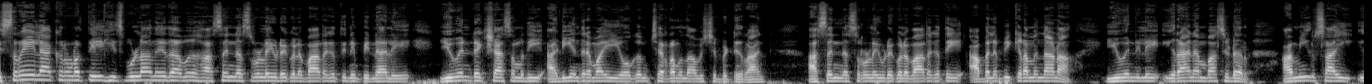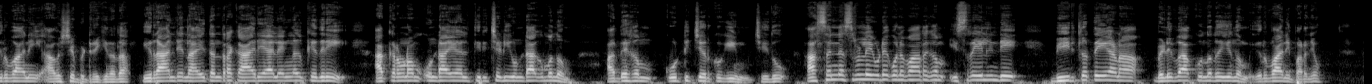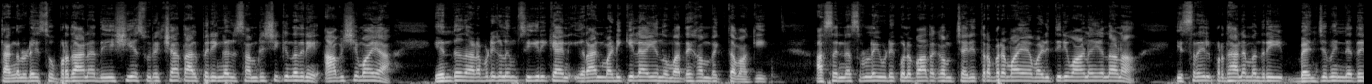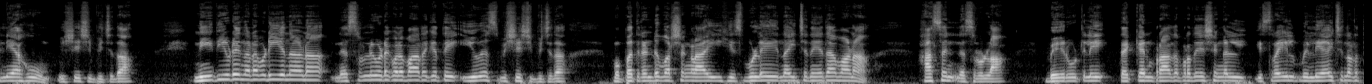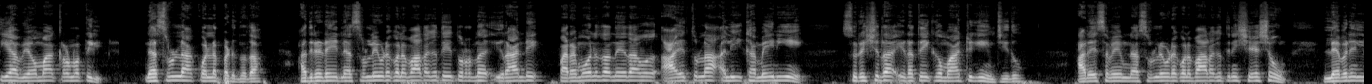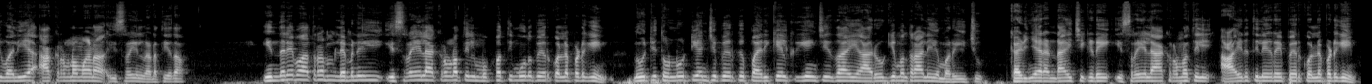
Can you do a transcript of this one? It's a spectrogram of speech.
Israel ആക്രമണത്തിൽ Hezbollah നേതാവ് ഹസൻ നസ്രുള്ളയുടെ കൊലപാതകത്തിന് പിന്നാലെ യു എൻ രക്ഷാസമിതി അടിയന്തരമായി യോഗം ചേരണമെന്നാവശ്യപ്പെട്ട് ഇറാൻ. ഹസൻ നസ്രുള്ളയുടെ കൊലപാതകത്തെ അപലപിക്കണമെന്നാണ് യു എന്നിലെ Iran ambassador Amir Saeid Iravani ആവശ്യപ്പെട്ടിരിക്കുന്നത്. ഇറാന്റെ നയതന്ത്ര കാര്യാലയങ്ങൾക്കെതിരെ ആക്രമണം ഉണ്ടായാൽ തിരിച്ചടി ഉണ്ടാകുമെന്നും അദ്ദേഹം കൂട്ടിച്ചേർക്കുകയും ചെയ്തു. ഹസൻ നസ്രുള്ളയുടെ കൊലപാതകം ഇസ്രയേലിന്റെ ഭീരുത്വത്തെയാണ് വെളിവാക്കുന്നത് എന്നും ഇർവാനി പറഞ്ഞു. തങ്ങളുടെ സുപ്രധാന ദേശീയ സുരക്ഷാ താൽപ്പര്യങ്ങൾ സംരക്ഷിക്കുന്നതിന് ആവശ്യമായ എന്ത് നടപടികളും സ്വീകരിക്കാൻ ഇറാൻ മടിക്കില്ല എന്നും അദ്ദേഹം വ്യക്തമാക്കി. അസൻ നസ്രുള്ളയുടെ കൊലപാതകം ചരിത്രപരമായ വഴിത്തിരിവാണ് എന്നാണ് ഇസ്രയേൽ പ്രധാനമന്ത്രി ബെഞ്ചമിൻ നെതന്യാഹുവും വിശേഷിപ്പിച്ചത്. നീതിയുടെ നടപടി എന്നാണ് നസ്രുള്ളയുടെ കൊലപാതകത്തെ യു എസ് വിശേഷിപ്പിച്ചത്. മുപ്പത്തിരണ്ട് വർഷങ്ങളായി ഹിസ്ബുള്ളയെ നയിച്ച നേതാവാണ് ഹസൻ നസ്രുള്ള. ബെയ്റൂട്ടിലെ തെക്കൻ പ്രാന്തപ്രദേശങ്ങളിൽ ഇസ്രായേൽ വെള്ളിയാഴ്ച നടത്തിയ വ്യോമാക്രമണത്തിൽ നസ്രുള്ള കൊല്ലപ്പെടുന്നത്. അതിനിടെ നസ്രുള്ളയുടെ കൊലപാതകത്തെ തുടർന്ന് ഇറാന്റെ പരമോന്നത നേതാവ് ആയത്തുള്ള അലി ഖമേനിയെ സുരക്ഷിത ഇടത്തേക്ക് മാറ്റുകയും ചെയ്തു. അതേസമയം നസ്രുള്ളയുടെ കൊലപാതകത്തിന് ശേഷവും ലെബനിൽ വലിയ ആക്രമണമാണ് ഇസ്രയേൽ നടത്തിയത്. ഇന്നലെ മാത്രം ലെബനിൽ ഇസ്രായേൽ ആക്രമണത്തിൽ മുപ്പത്തിമൂന്ന് പേർ കൊല്ലപ്പെടുകയും നൂറ്റി തൊണ്ണൂറ്റിയഞ്ച് പേർക്ക് പരിക്കേൽക്കുകയും ചെയ്തതായി ആരോഗ്യ മന്ത്രാലയം അറിയിച്ചു. കഴിഞ്ഞ രണ്ടാഴ്ചയ്ക്കിടെ ഇസ്രായേൽ ആക്രമണത്തിൽ ആയിരത്തിലേറെ പേർ കൊല്ലപ്പെടുകയും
